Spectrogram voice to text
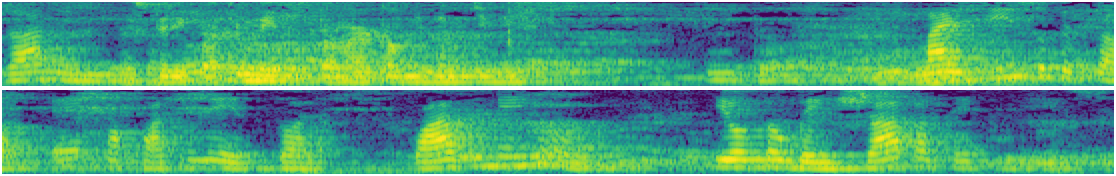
Já, Neemias? Eu esperei quatro meses para marcar um exame de vista. Então, mas isso, pessoal, é para quatro meses, olha, quase meio ano. Eu também já passei por isso,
